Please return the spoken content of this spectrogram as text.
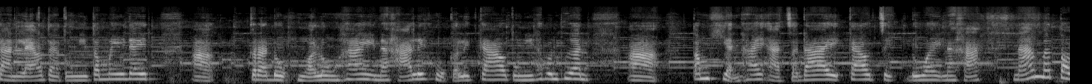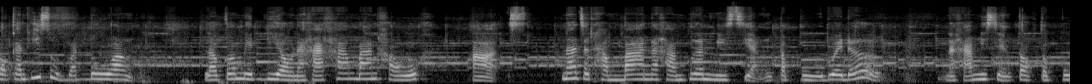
กันแล้ว แต่ตรงนี้ต้องไม่ได้กระดกหัวลงให้นะคะ เลข6กับเลข9ตรงนี้ถ้าเพื่อนๆต้องเขียนให้อาจจะได้ 97 ด้วยนะคะนะมาต่อกันที่สูตรวัดดวง แล้วก็เม็ดเดียวนะคะ ข้างบ้านเขาอ่าน่าจะทำบ้านนะคะ เพื่อนมีเสียงตะปูด้วยเด้อนะคะ มีเสียงตอกตะปู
